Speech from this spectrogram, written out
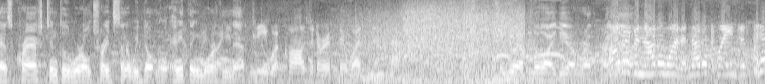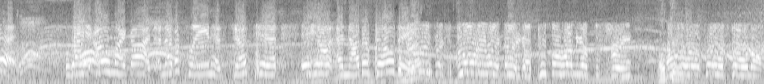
has crashed into the World Trade Center. We don't know anything more than that. We see what caused it or if there was an impact. So you have no idea right, right oh, now? there's another one. Another plane just hit. Right. Oh. oh my gosh! Another plane has just hit. It hit another building. The building's exploding right now. You got people running up the street. Okay. I don't want to tell you what's going on.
